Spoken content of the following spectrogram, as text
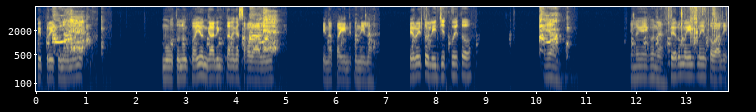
Piprito ng manok. Tumutunog pa yun. Galing talaga sa kawali. Pinapainit na nila. Pero ito, legit po ito. Ayan. Nilagay ko na. Pero mainit na yung kawali.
